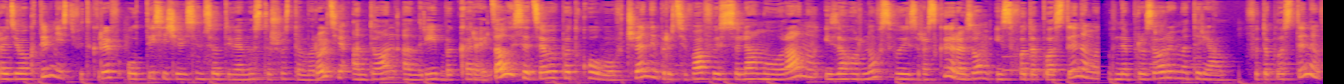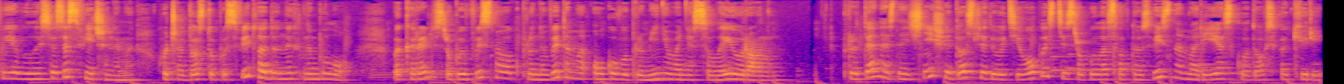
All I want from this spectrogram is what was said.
Радіоактивність відкрив у 1896 році Антуан Анрі Беккерель. Сталося це випадково. Вчений працював із солями урану і загорнув свої зразки разом із фотопластинами в непрозорий матеріал. Фотопластини виявилися засвіченими, хоча доступу світла до них не було. Беккерель зробив висновок про невидиме око випромінювання солей урану. Проте найзначніші досліди у цій області зробила славнозвісна Марія Складовська Кюрі,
